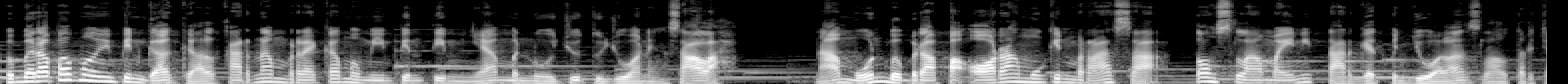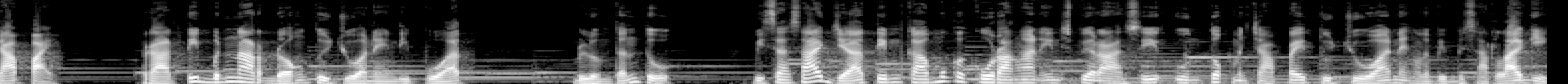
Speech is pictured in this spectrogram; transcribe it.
Beberapa pemimpin gagal karena mereka memimpin timnya menuju tujuan yang salah. Namun, beberapa orang mungkin merasa, toh selama ini target penjualan selalu tercapai. Berarti benar dong tujuan yang dibuat? Belum tentu. Bisa saja tim kamu kekurangan inspirasi untuk mencapai tujuan yang lebih besar lagi.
